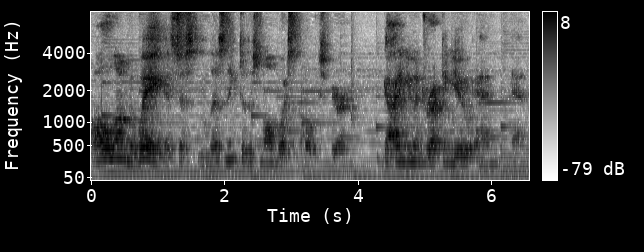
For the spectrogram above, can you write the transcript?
all along the way, it's just listening to the small voice of the Holy Spirit, guiding you and directing you and, and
